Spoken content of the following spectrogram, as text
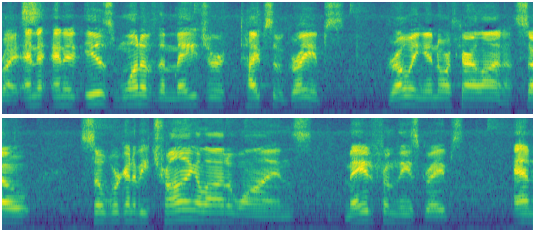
Right, and and it is one of the major types of grapes growing in North Carolina. So, so we're going to be trying a lot of wines made from these grapes, and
